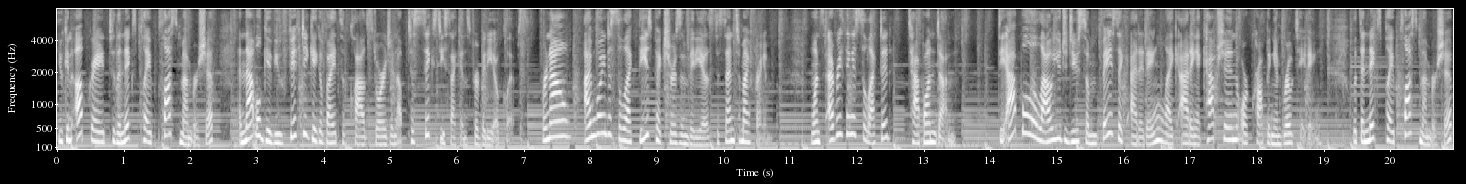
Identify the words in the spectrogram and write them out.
You can upgrade to the Nixplay Plus membership, and that will give you 50 gigabytes of cloud storage and up to 60 seconds for video clips. For now, I'm going to select these pictures and videos to send to my frame. Once everything is selected, tap on Done. The app will allow you to do some basic editing like adding a caption or cropping and rotating. With the Nixplay Plus membership,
